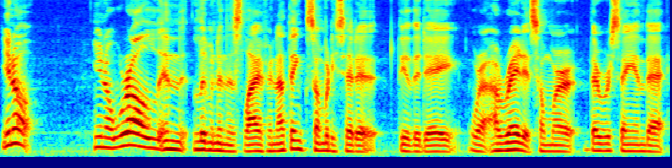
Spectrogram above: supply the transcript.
you know, you know, we're all in living in this life, and I think somebody said it the other day where I read it somewhere. They were saying that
